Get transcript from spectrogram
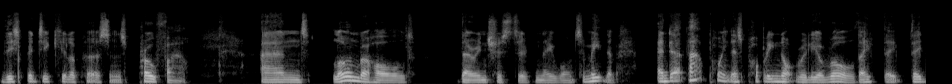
this particular person's profile, and lo and behold, they're interested and they want to meet them. And at that point, there's probably not really a role. They, they, they,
